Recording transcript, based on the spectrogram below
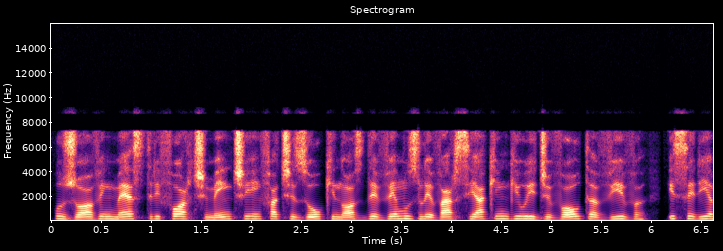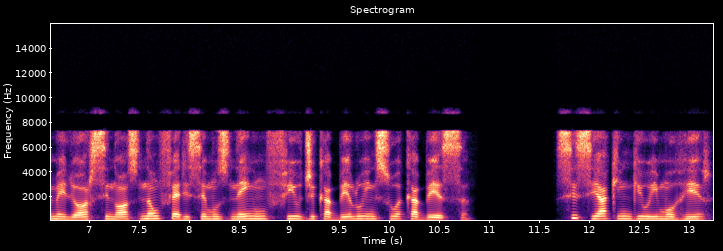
o jovem mestre fortemente enfatizou que nós devemos levar Siakingui de volta viva, e seria melhor se nós não feríssemos nenhum fio de cabelo em sua cabeça. Se Siakingui morrer,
